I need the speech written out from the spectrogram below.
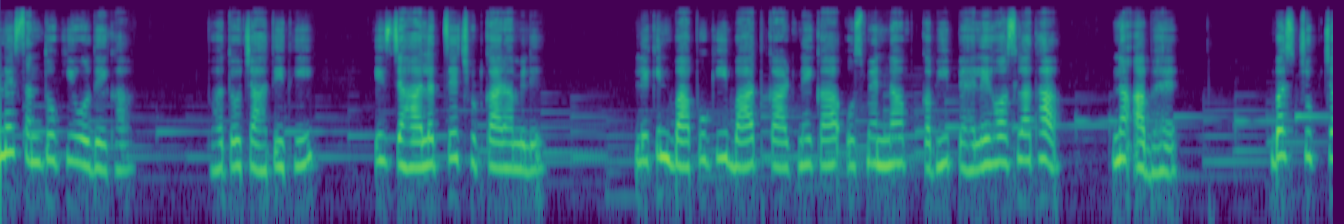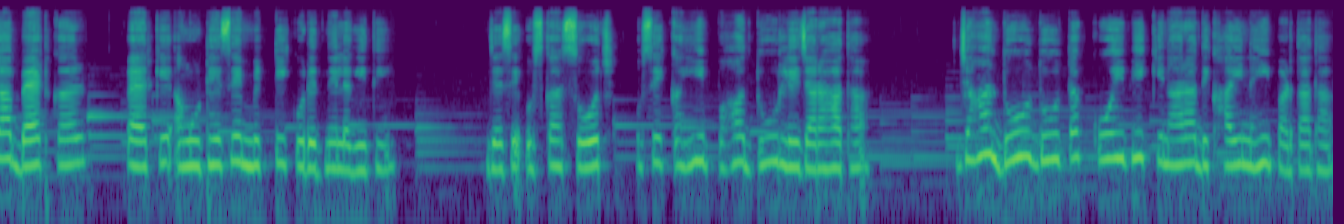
ने संतों की ओर देखा। वह तो चाहती थी इस जहालत से छुटकारा मिले। लेकिन बापू की बात काटने का उसमें न कभी पहले हौसला था, न अब है। बस चुपचाप बैठकर पैर के अंगूठे से मिट्टी कुरिदने लगी थी। जैसे उसका सोच उसे कहीं बहुत दूर ले जा रहा था, जहाँ दूर दूर तक कोई भी किनारा दिखाई नहीं पड़ता था।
